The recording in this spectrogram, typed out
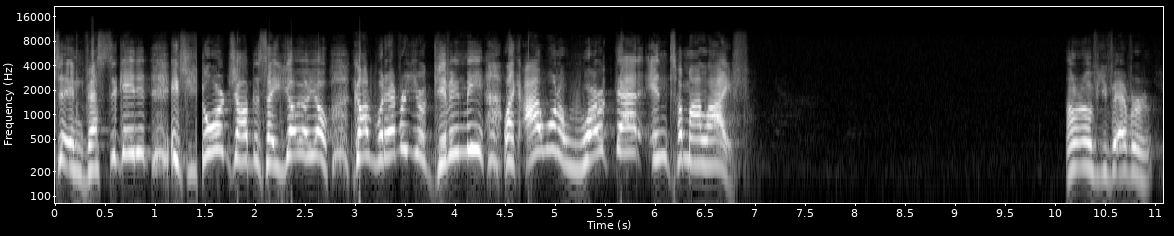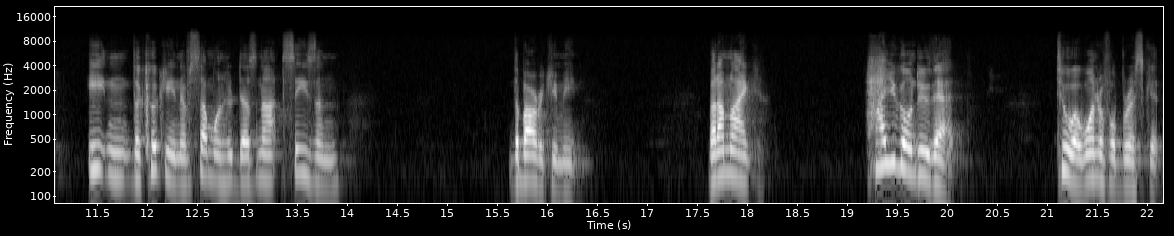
to investigate it. It's your job to say, yo, yo, yo, God, whatever you're giving me, like I want to work that into my life. I don't know if you've ever eaten the cooking of someone who does not season the barbecue meat. But I'm like, how you going to do that to a wonderful brisket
